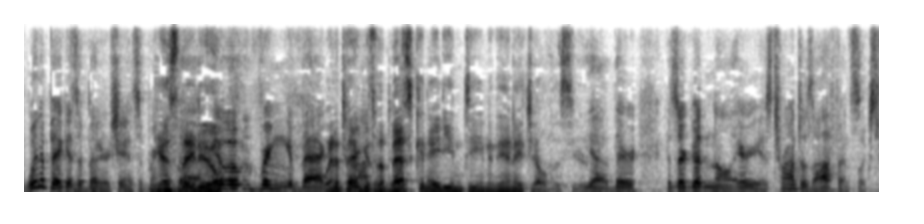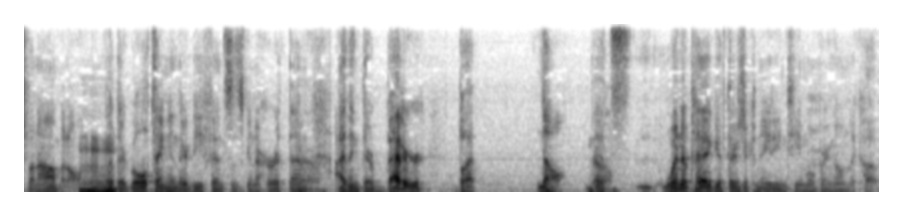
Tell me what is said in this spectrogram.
Winnipeg has a better chance of bringing Yes, it they back. do. of bringing it back. Winnipeg is the does. best Canadian team in the NHL this year. Yeah, they're because they're good in all areas. Toronto's offense looks phenomenal, Mm-hmm. but their goaltending and their defense is going to hurt them. I think they're better, but no, No. it's Winnipeg. If there's a Canadian team, will bring home the cup.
